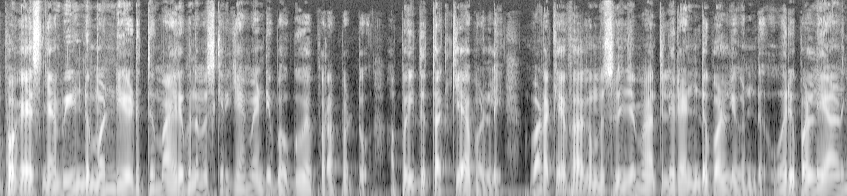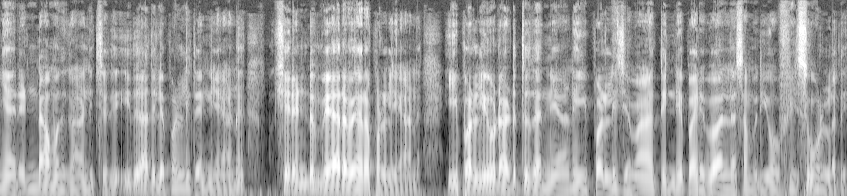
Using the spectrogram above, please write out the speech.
അപ്പോൾ ഗൈസ് ഞാൻ വീണ്ടും വണ്ടിയെടുത്ത് മൈരബ് നമസ്കരിക്കാൻ വേണ്ടി ബൊഗുവെ പുറപ്പെട്ടു. അപ്പോൾ ഇത് തക്കിയ പള്ളി. വടക്കേ ഭാഗം മുസ്ലിം ജമാഅത്തിൽ രണ്ട് പള്ളിയുണ്ട്. ഒരു പള്ളിയാണ് ഞാൻ രണ്ടാമത് കാണിച്ചത്. ഇത് അതിലെ പള്ളി തന്നെയാണ്. പക്ഷേ രണ്ടും വേറെ വേറെ പള്ളിയാണ്. ഈ പള്ളിയോട് അടുത്ത് തന്നെയാണ് ഈ പള്ളി ജമാഅത്തിന്റെ പരിപാലന സമിതി ഓഫീസും ഉള്ളത്.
